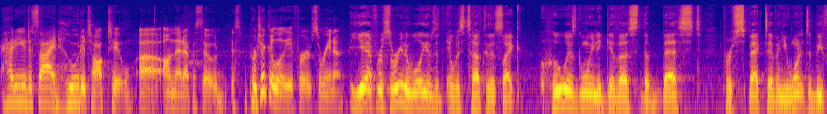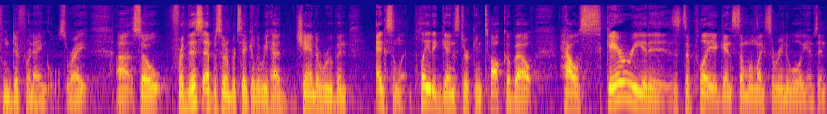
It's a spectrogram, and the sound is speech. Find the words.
How do you decide who to talk to uh, on that episode, particularly for Serena? Yeah, for Serena Williams, it, it was tough because it's like who is going to give us the best perspective, and you want it to be from different angles, right? Uh, so for this episode in particular, we had Chanda Rubin excellent. Played against her, can talk about how scary it is to play against someone like Serena Williams and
